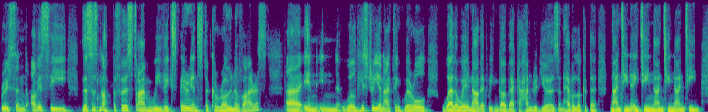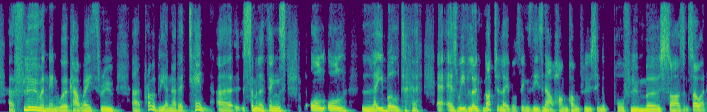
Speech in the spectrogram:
Bruce. And obviously, this is not the first time we've experienced a coronavirus uh, in in world history, and I think we're all well aware now that we can go back hundred years and have a look at the 1918, 1919 uh, flu, and then work our way through uh, probably another ten uh, similar things, all all labeled as we've learned not to label things. These now Hong Kong flu, Singapore flu, MERS, SARS, and so on.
